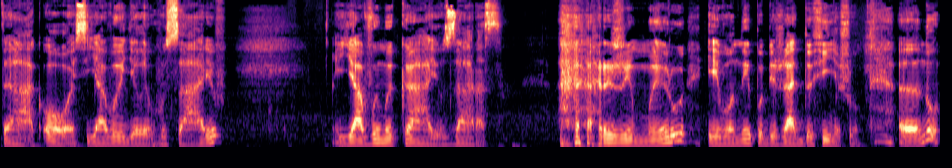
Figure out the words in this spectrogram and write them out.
Так, ось я виділив гусарів. Я вимикаю зараз режим миру, і вони побіжать до фінішу. Е, ну,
